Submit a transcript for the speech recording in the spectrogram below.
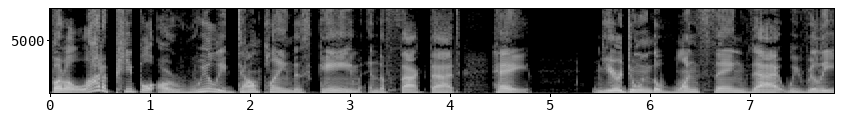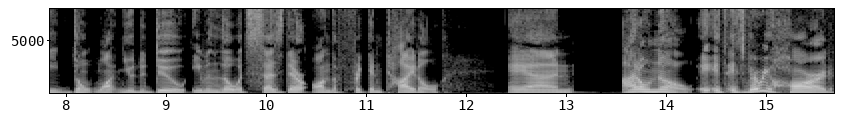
But a lot of people are really downplaying this game in the fact that, hey, you're doing the one thing that we really don't want you to do, even though it says there on the freaking title. And I don't know. It's, it's very hard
